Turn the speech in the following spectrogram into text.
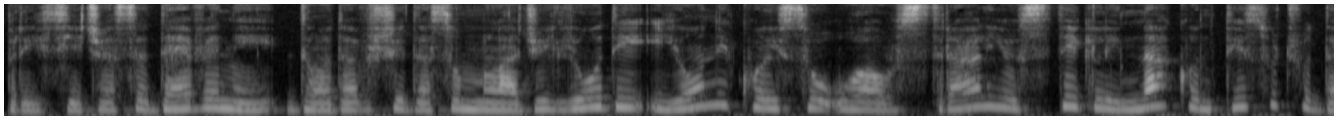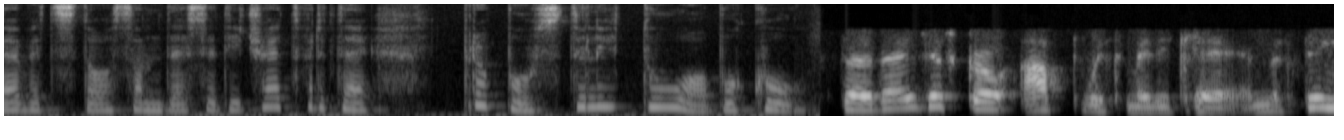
Prisjeća se Deveni, dodavši da su mlađi ljudi i oni koji su u Australiju stigli nakon 1984 propustili tu obuku. So they just grow up with Medicare and the thing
